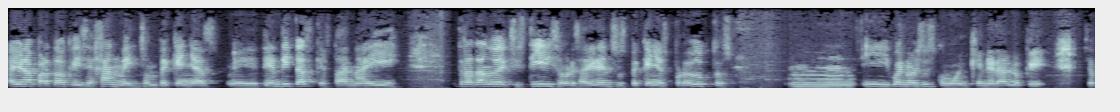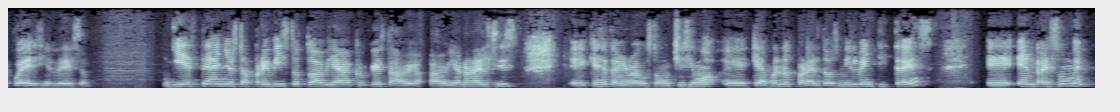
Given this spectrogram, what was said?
hay un apartado que dice handmade, son pequeñas eh, tienditas que están ahí tratando de existir y sobresalir en sus pequeños productos. Mm, y bueno, eso es como en general lo que se puede decir de eso. Y este año está previsto todavía, creo que está, había un análisis, eh, que ese también me gustó muchísimo, eh, que al menos para el 2023, eh, en resumen,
